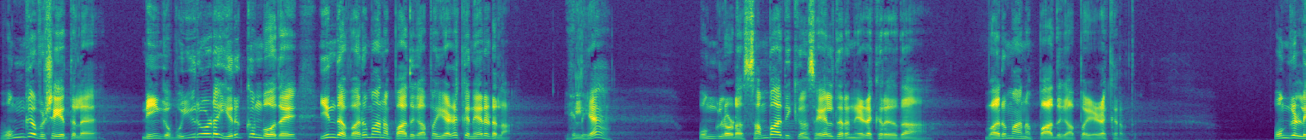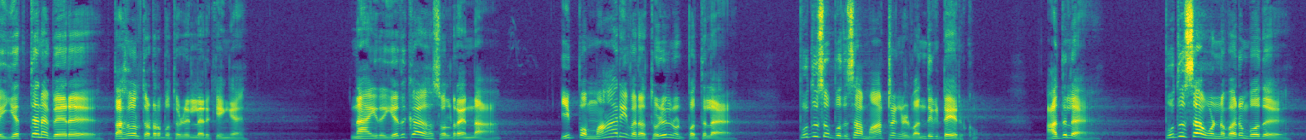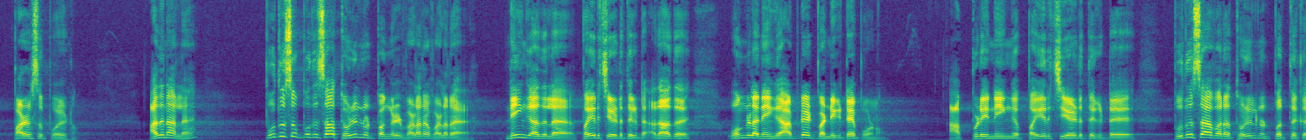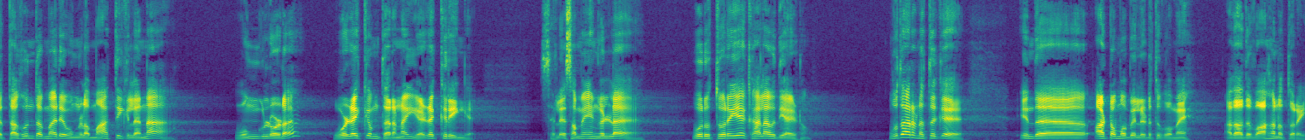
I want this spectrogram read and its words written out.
உங்க விஷயத்துல நீங்க உயிரோட இருக்கும்போதே இந்த வருமான பாதுகாப்பை இழக்க நேரிடலாம். இல்லையா? உங்களோட சம்பாதிக்கும் செயல்திறன் இழக்கிறது தான் வருமான பாதுகாப்பை இழக்கிறது. உங்களில் எத்தனை பேர் தகவல் தொடர்பு தொழிலில் இருக்கீங்க? நான் இதை எதுக்காக சொல்கிறேன்னா இப்போ மாறி வர தொழில்நுட்பத்தில் புதுசு புதுசாக மாற்றங்கள் வந்துக்கிட்டே இருக்கும். அதில் புதுசாக ஒன்று வரும்போது பழசு போயிடும். அதனால புதுசு புதுசாக தொழில்நுட்பங்கள் வளர வளர நீங்கள் அதில் பயிற்சி எடுத்துக்கிட்டு அதாவது உங்களை நீங்கள் அப்டேட் பண்ணிக்கிட்டே போகணும். அப்படி நீங்கள் பயிற்சி எடுத்துக்கிட்டு புதுசாக வர தொழில்நுட்பத்துக்கு தகுந்த மாதிரி உங்களை மாற்றிக்கலன்னா உங்களோட உழைக்கும் திறனை இழக்கிறீங்க. சில சமயங்களில் ஒரு துறையே காலாவதி ஆகிடும் உதாரணத்துக்கு இந்த ஆட்டோமொபைல் எடுத்துக்கோமே அதாவது வாகனத்துறை.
